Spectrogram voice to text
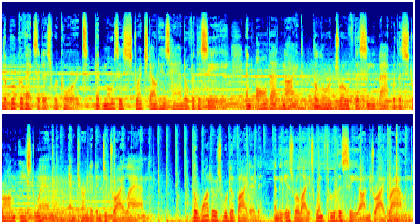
The book of Exodus records that Moses stretched out his hand over the sea, and all that night the Lord drove the sea back with a strong east wind and turned it into dry land. The waters were divided, and the Israelites went through the sea on dry ground.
